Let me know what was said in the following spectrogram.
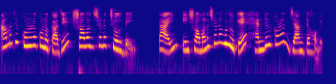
আমাদের কোনো না কোনো কাজে সমালোচনা চলবেই। তাই এই সমালোচনাগুলোকে হ্যান্ডেল করা জানতে হবে।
